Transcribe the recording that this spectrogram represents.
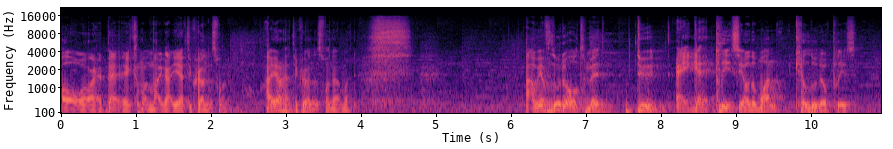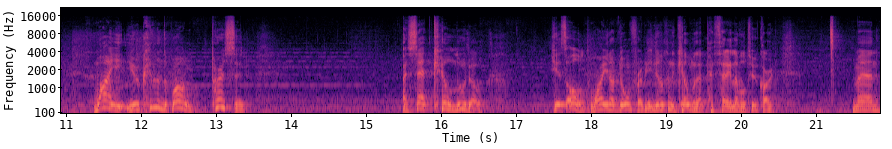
Oh, all right, bet. Hey, come on, my guy. You have to crit on this one. I don't have to crit on this one. Never mind. Ah, we have Ludo ultimate. Dude, hey, get please, yo, the one, kill Ludo, please. Why? You're killing the wrong person. I said kill Ludo. He is old. Why are you not going for him? You're looking to kill him with that pathetic level 2 card. Man.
